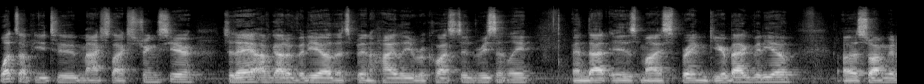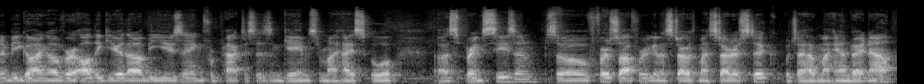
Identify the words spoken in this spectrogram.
What's up YouTube, Max Lax Strings here. Today I've got a video that's been highly requested recently and that is my spring gear bag video. Uh, so I'm going to be going over all the gear that I'll be using for practices and games for my high school uh, spring season. So first off we're going to start with my starter stick which I have in my hand right now.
